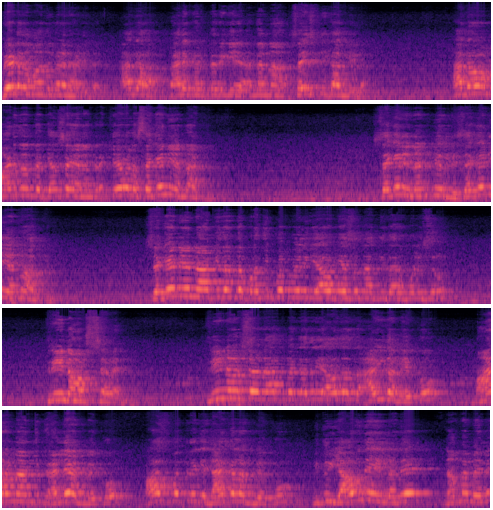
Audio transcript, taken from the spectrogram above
ಬೇಡದ ಮಾತುಗಳನ್ನು ಹಾಡಿದ್ದಾರೆ ಆಗ ಕಾರ್ಯಕರ್ತರಿಗೆ ಅದನ್ನ ಸಹಿಸಲಿಕ್ಕಾಗಲಿಲ್ಲ ಆಗ ಅವ ಮಾಡಿದಂತ ಕೆಲಸ ಏನಂದ್ರೆ ಕೇವಲ ಸೆಗಣಿಯನ್ನು ಹಾಕಿ. ಸೆಗಣಿ ನೆನಪಿರಲಿ, ಸೆಗಣಿಯನ್ನು ಹಾಕಿ. ಸೆಗಣಿಯನ್ನು ಹಾಕಿದಂತ ಪ್ರದೀಪ ಮೇಲೆ ಯಾವ ಕೇಸನ್ನು ಹಾಕಿದ್ದಾರೆ ಪೊಲೀಸರು? Three naught seven. Three naught seven ಹಾಕಬೇಕಾದ್ರೆ ಯಾವುದಾದ್ರೂ ಆಯುಧ ಬೇಕು, ಮಾರಣಾಂತಿಕ ಹಲ್ಲೆ ಆಗಬೇಕು, ಆಸ್ಪತ್ರೆಗೆ ದಾಖಲಾಗಬೇಕು, ಇದು ಯಾವುದೇ ಇಲ್ಲದೆ ನಮ್ಮ ಮೇಲೆ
